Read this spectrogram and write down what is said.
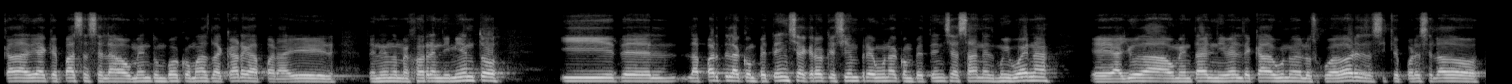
Cada día que pasa se le aumenta un poco más la carga para ir teniendo mejor rendimiento. Y de la parte de la competencia, creo que siempre una competencia sana es muy buena eh, ayuda a aumentar el nivel de cada uno de los jugadores, así que por ese lado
